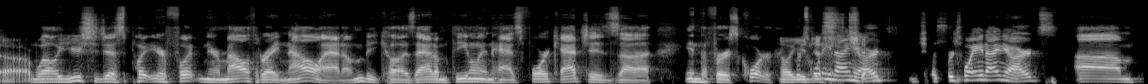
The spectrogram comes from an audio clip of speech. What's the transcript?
um, well, you should just put your foot in your mouth right now, Adam, because Adam Thielen has four catches uh, in the first quarter Oh, for you just- 29 yards. just, For 29 yards. Um,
